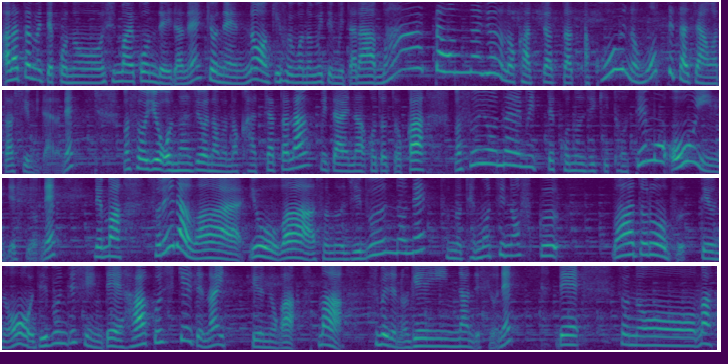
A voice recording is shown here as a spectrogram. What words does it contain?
改めてこのしまい込んでいたね去年の秋冬物を見てみたらまた同じようなの買っちゃったあこういうの持ってたじゃん私みたいなね、まあ、そういう同じようなもの買っちゃったなみたいなこととか、まあ、そういうお悩みってこの時期とても多いんですよね。でまあそれらは要はその自分のねその手持ちの服ワードローブっていうのを自分自身で把握しきれてないっていうのが、まあ、全ての原因なんですよね。でその、まあ、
